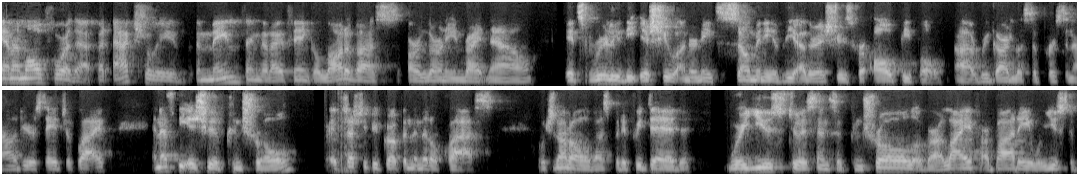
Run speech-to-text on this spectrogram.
And I'm all for that. But actually, the main thing that I think a lot of us are learning right now it's really the issue underneath so many of the other issues for all people, uh, regardless of personality or stage of life. And that's the issue of control, especially if you grow up in the middle class. Which not all of us, but if we did, we're used to a sense of control over our life, our body. We're used to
